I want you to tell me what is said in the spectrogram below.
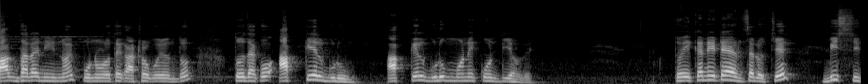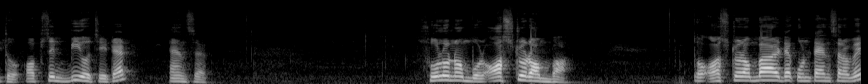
বাগধারা নির্ণয় পনেরো থেকে আঠেরো পর্যন্ত। তো দেখো আক্কেল গ্রুম আক্কেল গ্রুম মানে কোনটি হবে? তো এখানে এটা অ্যান্সার হচ্ছে বিস্মিত অপশন বি হচ্ছে এটার অ্যান্সার ষোলো নম্বর অষ্টরম্ভা তো অষ্টরম্ভা এটা কোনটা অ্যান্সার হবে?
